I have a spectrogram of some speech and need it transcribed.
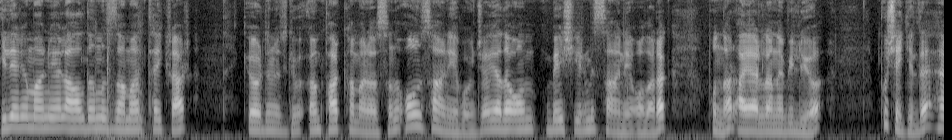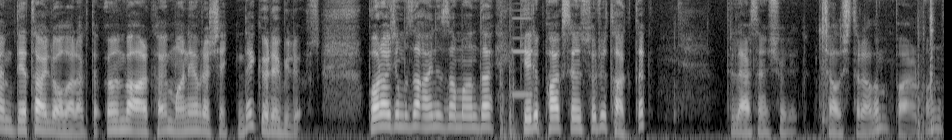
İleri manuel aldığımız zaman tekrar gördüğünüz gibi ön park kamerasını 10 saniye boyunca ya da 15-20 saniye olarak bunlar ayarlanabiliyor. Bu şekilde hem detaylı olarak da ön ve arkayı manevra şeklinde görebiliyoruz. Bu aracımıza aynı zamanda geri park sensörü taktık. Dilersen şöyle çalıştıralım. Pardon.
